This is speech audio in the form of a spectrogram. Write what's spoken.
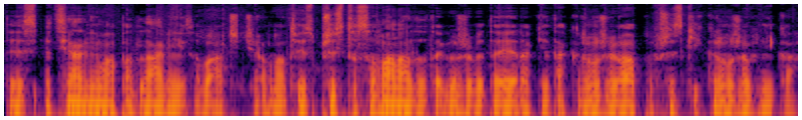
To jest specjalnie mapa dla niej, zobaczcie. Ona tu jest przystosowana do tego, żeby ta jej rakieta krążyła po wszystkich krążownikach.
